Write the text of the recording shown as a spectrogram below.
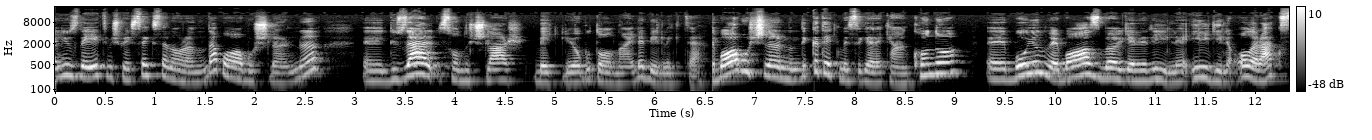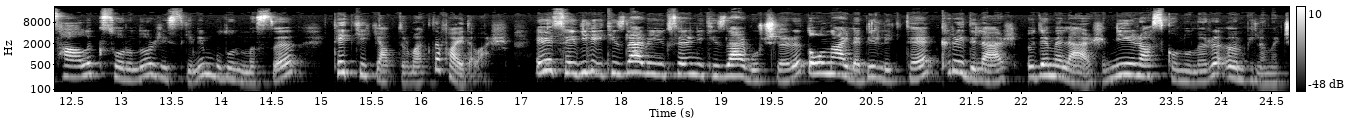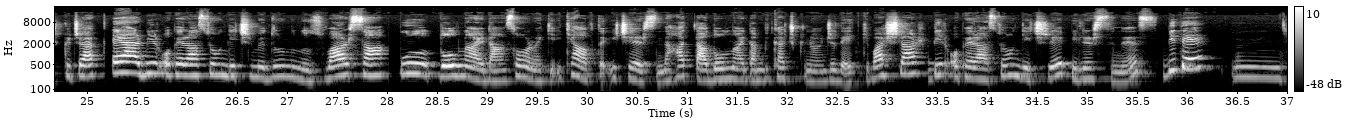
e, %75-80 oranında boğa burçlarını güzel sonuçlar bekliyor bu dolunayla birlikte. Boğa burçlarının dikkat etmesi gereken konu boyun ve boğaz bölgeleriyle ilgili olarak sağlık sorunu riskinin bulunması, tetkik yaptırmakta fayda var. Evet sevgili ikizler ve yükselen ikizler burçları dolunayla birlikte krediler, ödemeler, miras konuları ön plana çıkacak. Eğer bir operasyon geçirme durumunuz varsa bu dolunaydan sonraki iki hafta içerisinde hatta dolunaydan birkaç gün önce de etki başlar. Bir operasyon geçirebilirsiniz. Bir de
